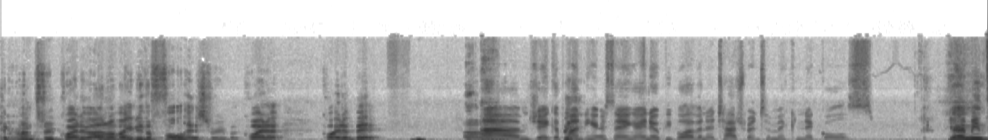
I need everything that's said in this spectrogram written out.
could run through quite a. I don't know if I can do the full history, but quite a quite a bit. Um, Um, Jacob Hunt here saying, "I know people have an attachment to McNichols." Yeah, I mean,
